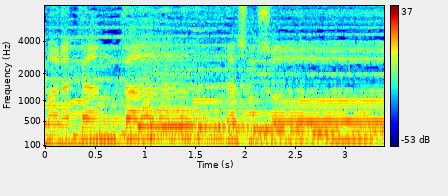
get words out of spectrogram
para cantar a su son.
